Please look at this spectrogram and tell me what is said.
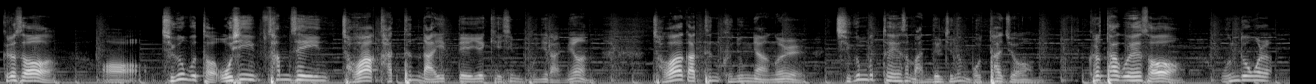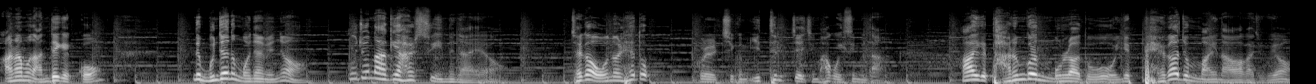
그래서 어, 지금부터 53세인 저와 같은 나이대에 계신 분이라면 저와 같은 근육량을 지금부터 해서 만들지는 못하죠. 그렇다고 해서 운동을 안 하면 안 되겠고 근데 문제는 뭐냐면요. 꾸준하게 할 수 있느냐예요. 제가 오늘 해독을 지금 이틀째 지금 하고 있습니다. 아, 이게 다른 건 몰라도 이게 배가 좀 많이 나와가지고요.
